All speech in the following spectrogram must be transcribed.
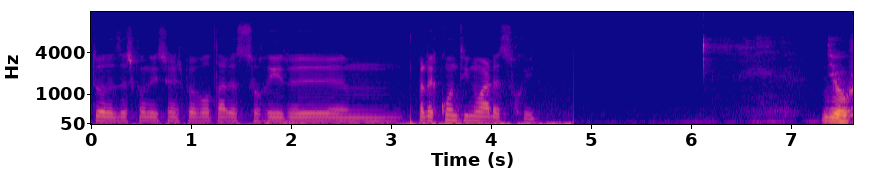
todas as condições para voltar a sorrir, uh, para continuar a sorrir. Diogo,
